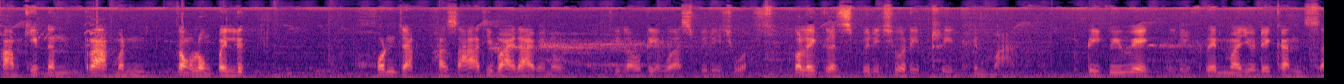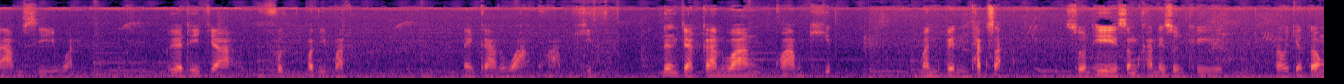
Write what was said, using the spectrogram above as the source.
ความคิดนั้นรากมันต้องลงไปลึกพ้นจากภาษาอธิบายได้ไปโน่น ที่เราเรียกว่า spiritual ก็เลยเกิด spiritual retreat ขึ้นมาปลีกวิเวกหลีกเล่นมาอยู่ด้วยกัน 3-4 วัน เพื่อที่จะฝึกปฏิบัติในการวางความคิด เนื่องจากการวางความคิด มันเป็นทักษะส่วนที่สำคัญที่สุดคือ เราจะต้อง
